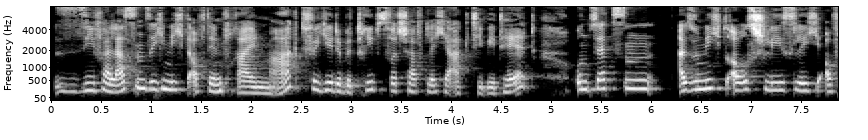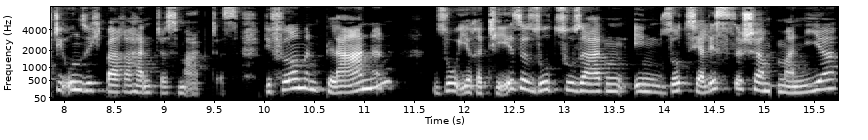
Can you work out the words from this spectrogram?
Sie verlassen sich nicht auf den freien Markt für jede betriebswirtschaftliche Aktivität und setzen also nicht ausschließlich auf die unsichtbare Hand des Marktes. Die Firmen planen so ihre These, sozusagen in sozialistischer Manier,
